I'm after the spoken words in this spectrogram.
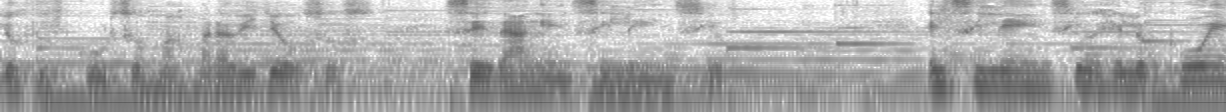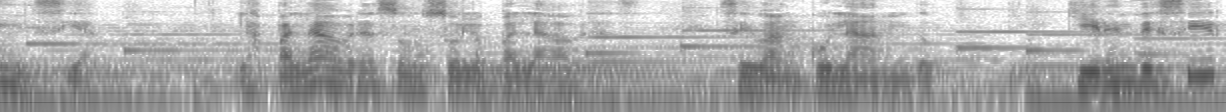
Los discursos más maravillosos se dan en silencio. El silencio es elocuencia. Las palabras son solo palabras. Se van colando. Quieren decir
